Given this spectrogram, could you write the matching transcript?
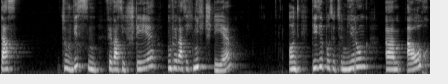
das zu wissen, für was ich stehe und für was ich nicht stehe und diese Positionierung ähm, auch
